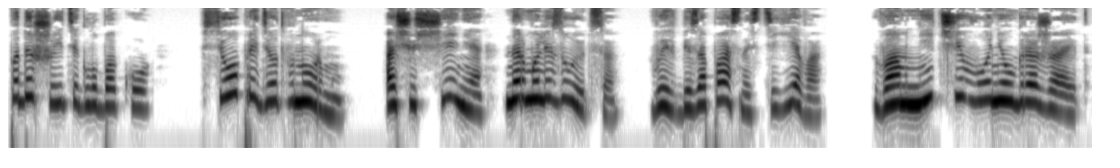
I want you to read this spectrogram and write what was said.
подышите глубоко. Все придет в норму. Ощущения нормализуются. Вы в безопасности, Ева. Вам ничего не угрожает.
